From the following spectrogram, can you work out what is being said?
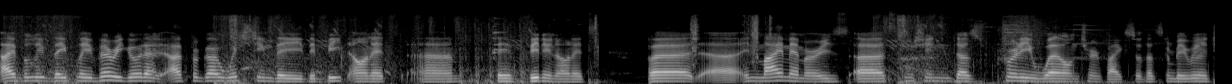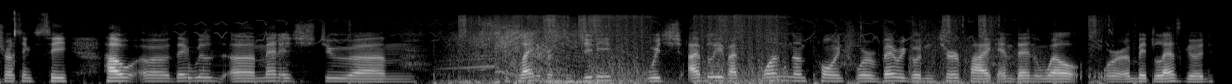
I believe they play very good. I, I forgot which team they, they beat on it. Um, they've beaten on it. But uh, in my memories, uh, Machine does pretty well on Turnpike, so that's going to be really interesting to see how uh, they will uh, manage to um, to play versus GD, which I believe at one point were very good in Turnpike and then, well, were a bit less good.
